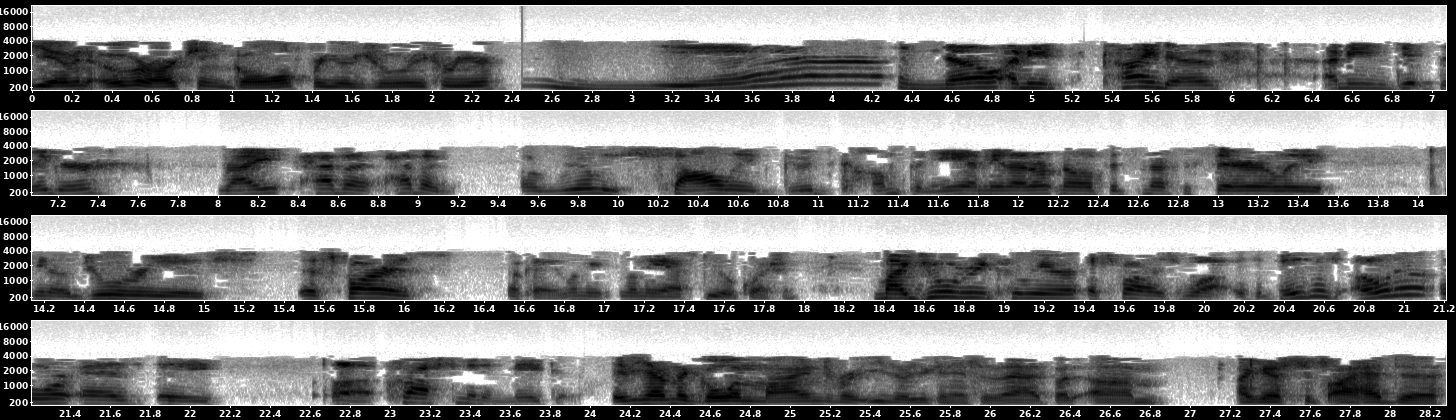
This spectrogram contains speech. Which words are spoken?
do you have an overarching goal for your jewelry career? Yeah, no. I mean, kind of. I mean, get bigger right? Have a have a a really solid, good company. I mean, I don't know if it's necessarily, you know, jewelry is as far as okay. Let me let me ask you a question. My jewelry career, as far as what, as a business owner or as a uh, craftsman and maker? If you have a goal in mind for either, you can answer that. But um, I guess if I had to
